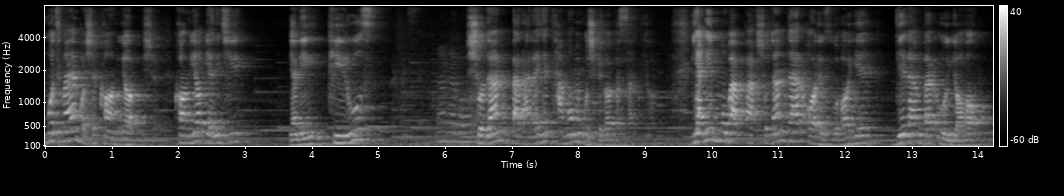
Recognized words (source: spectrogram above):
مطمئن باشه کامیاب میشه. کامیاب یعنی چی؟ یعنی پیروز شدن بر علیه تمام مشکلات و سختی ها یعنی موفق شدن در آرزوهای دلم و رویاها.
